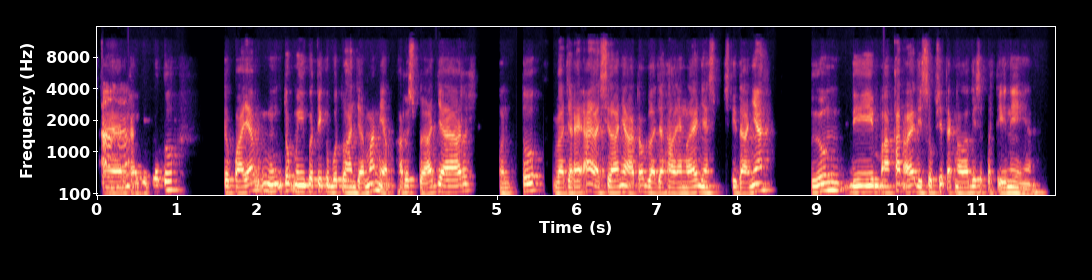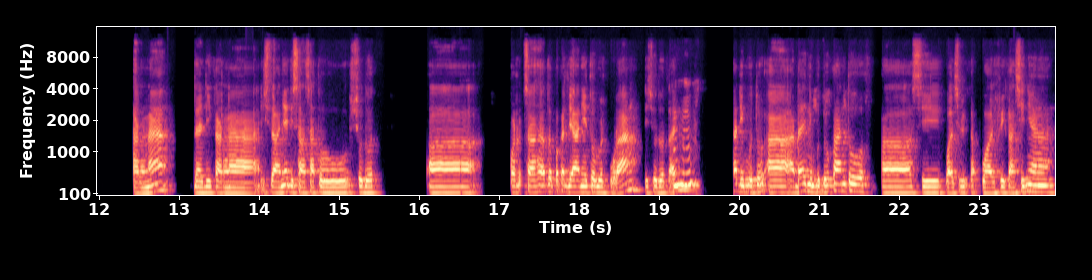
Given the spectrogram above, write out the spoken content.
care uh -huh. kayak gitu tuh supaya untuk mengikuti kebutuhan zaman ya harus belajar untuk belajar AI istilahnya atau belajar hal yang lainnya setidaknya belum dimakan oleh disrupsi teknologi seperti ini ya. Karena jadi karena istilahnya di salah satu sudut uh, salah satu pekerjaan itu berkurang di sudut lain mm -hmm. dibutuh uh, ada yang dibutuhkan tuh uh, si kualifikasinya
